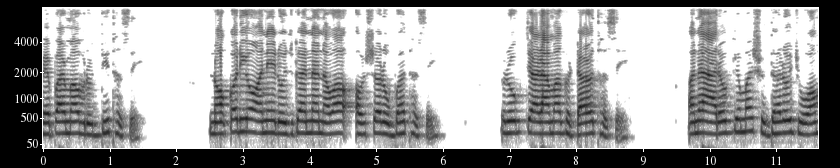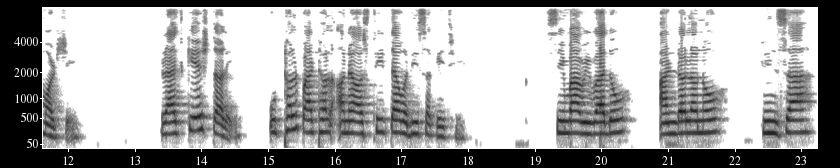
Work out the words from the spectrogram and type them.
વેપારમાં વૃદ્ધિ થશે. નોકરીઓ અને રોજગારના નવા અવસર ઊભા થશે. રોગચાળામાં ઘટાડો થશે અને આરોગ્યમાં સુધારો જોવા મળશે. રાજકીય સ્તરે ઉઠલ પાઠલ અને અસ્થિરતા વધી શકે છે. સીમા વિવાદો, આંદોલનો, હિંસા,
